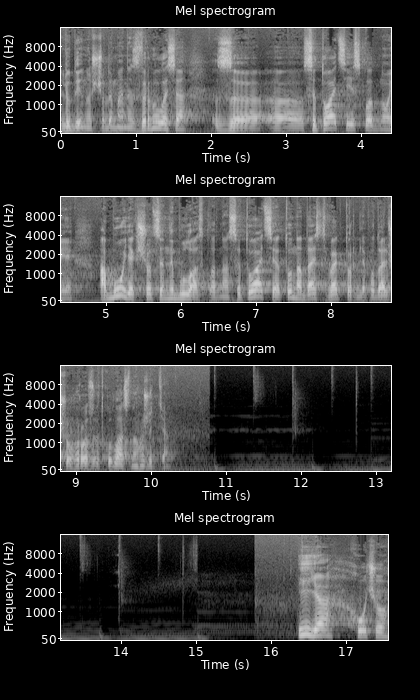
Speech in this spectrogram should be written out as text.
людину, що до мене звернулася з е, ситуації складної. Або якщо це не була складна ситуація, то надасть вектор для подальшого розвитку власного життя. І я хочу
